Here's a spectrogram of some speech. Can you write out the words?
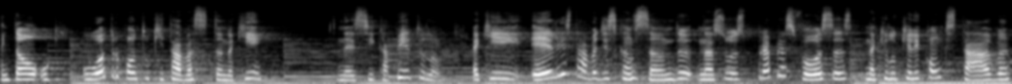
Então, o, o outro ponto que estava citando aqui, nesse capítulo, é que ele estava descansando nas suas próprias forças, naquilo que ele conquistava.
